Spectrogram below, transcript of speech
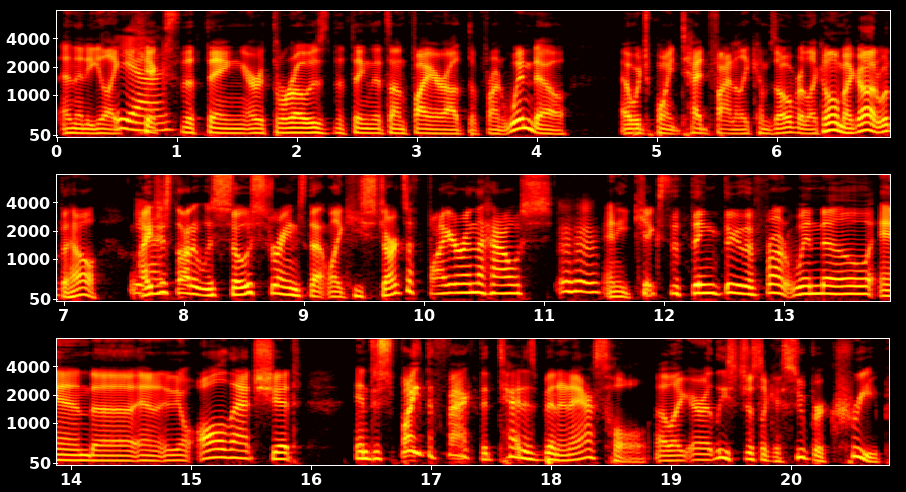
and then he like Yeah. kicks the thing or throws the thing that's on fire out the front window. At which point Ted finally comes over, like, "Oh my god, what the hell?" I just thought it was so strange that like he starts a fire in the house hmm and he kicks the thing through the front window and uh and you know all that shit. And despite the fact that Ted has been an asshole, uh, like or at least just like a super creep,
